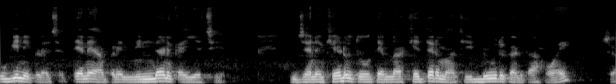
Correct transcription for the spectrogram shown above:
ઉગી નીકળે છે તેને આપણે નીંદણ કહીએ છીએ. જેને ખેડૂતો તેમના ખેતરમાંથી દૂર કરતા હોય છે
